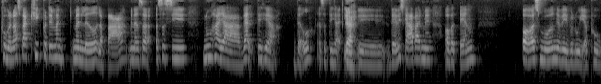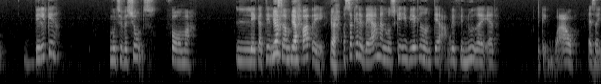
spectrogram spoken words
kunne man også bare kigge på det, man, man lavede, eller bare, men altså, og så sige, nu har jeg valgt det her hvad, altså det her, ja. øh, hvad vi skal arbejde med, og hvordan, og også måden, jeg vil evaluere på, hvilke motivationsformer lægger det ligesom ja, ja. op af. Ja. Og så kan det være, at man måske i virkeligheden der vil finde ud af, at okay, wow, altså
